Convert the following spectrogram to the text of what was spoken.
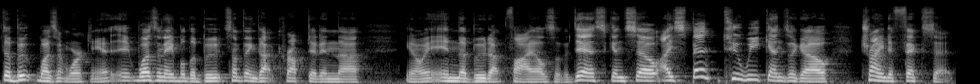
the boot wasn't working. It, it wasn't able to boot. Something got corrupted in the you know, in the boot up files of the disk. And so I spent two weekends ago trying to fix it.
